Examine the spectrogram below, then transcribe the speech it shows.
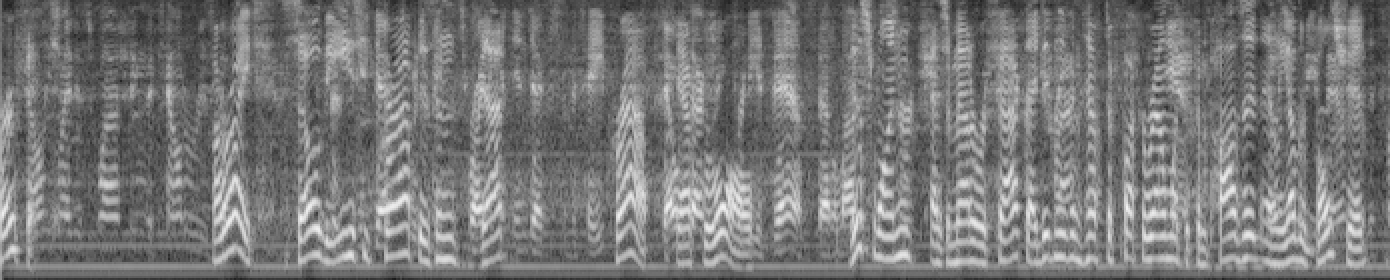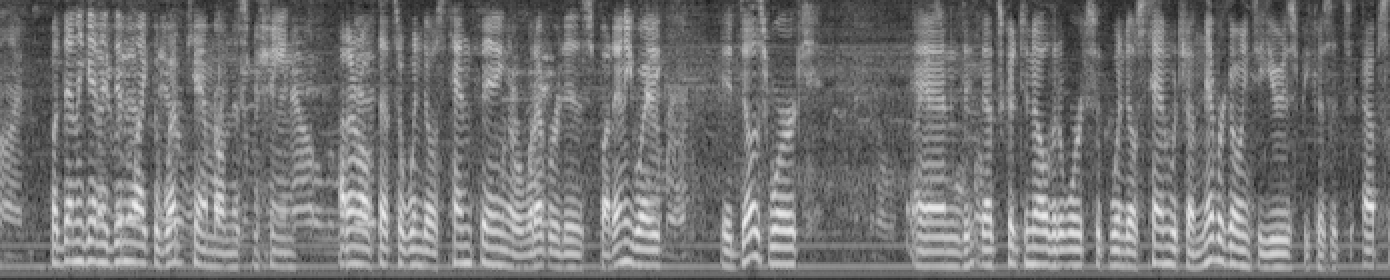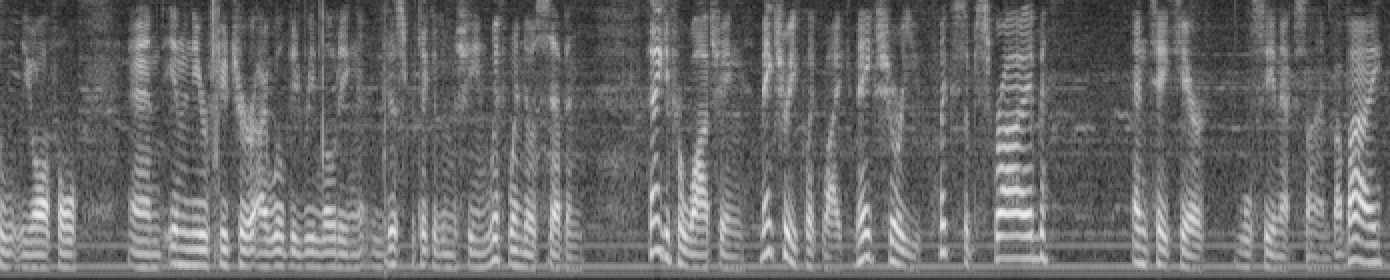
Perfect. light is flashing. The counter is. All right, so the easy index, crap isn't that index in the tape. crap That after all. pretty advanced. That allowed This one, as a matter of fact, I didn't even have to fuck around with the composite and the other bullshit. But then again, it didn't like the that's there. We'll webcam on this machine. and out a little I don't know if that's a Windows 10 thing or whatever it is, but anyway, it does work, and that's good to know that it works with Windows 10, which I'm never going to use because it's absolutely awful. And in the near future, I will be reloading this particular machine with Windows 7. Thank you for watching. Make sure you click like, make sure you click subscribe, and take care. We'll see you next time. Bye bye.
